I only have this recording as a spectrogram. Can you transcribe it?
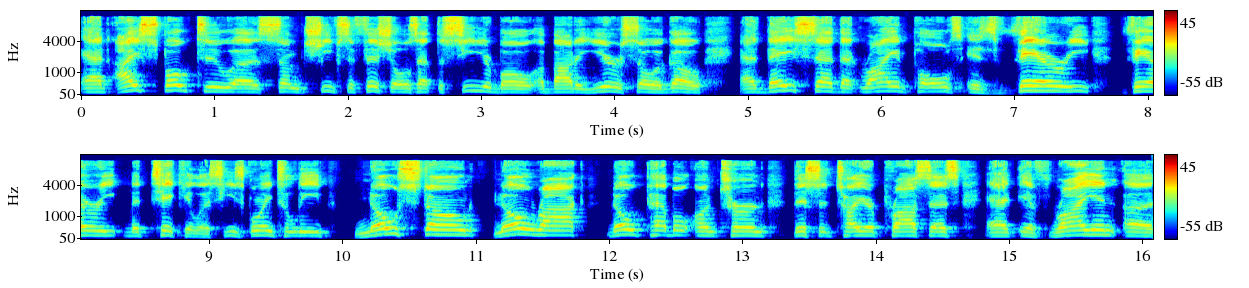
And I spoke to uh, some Chiefs officials at the Senior Bowl about a year or so ago, and they said that Ryan Poles is very, very meticulous. He's going to leave no stone, no rock, no pebble unturned this entire process. And if Ryan uh,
